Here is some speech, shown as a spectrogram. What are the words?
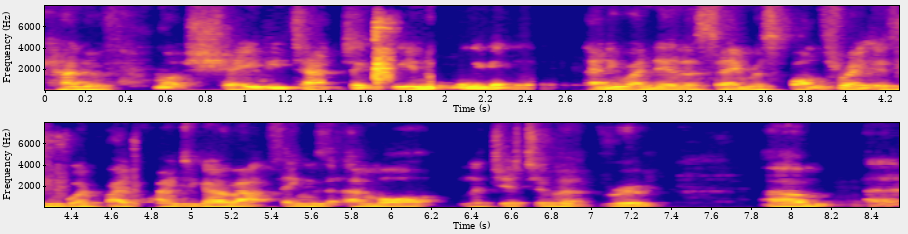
kind of not shady tactics, but you're not going to get anywhere near the same response rate as you would by trying to go about things a more legitimate route. Um, uh,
